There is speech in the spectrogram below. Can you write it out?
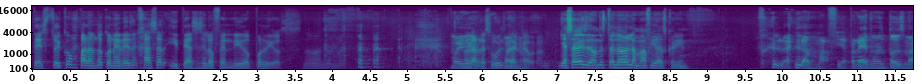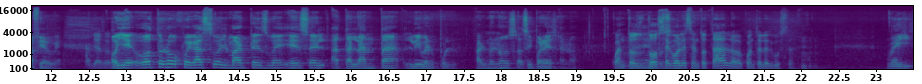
Te estoy comparando con Eden Hazard y te haces el ofendido, por Dios. No, no, no. Muy Ahora bien. resulta, Bueno, cabrón. Ya sabes de dónde está el lado de la mafia, Oscarín. La, la mafia. Para Edmond todo es mafia, güey. Oye, otro juegazo el martes, güey, es el Atalanta-Liverpool. Al menos así parece, ¿no? ¿Cuántos? Eh, ¿12 pues goles en total o cuánto les gusta? Güey,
